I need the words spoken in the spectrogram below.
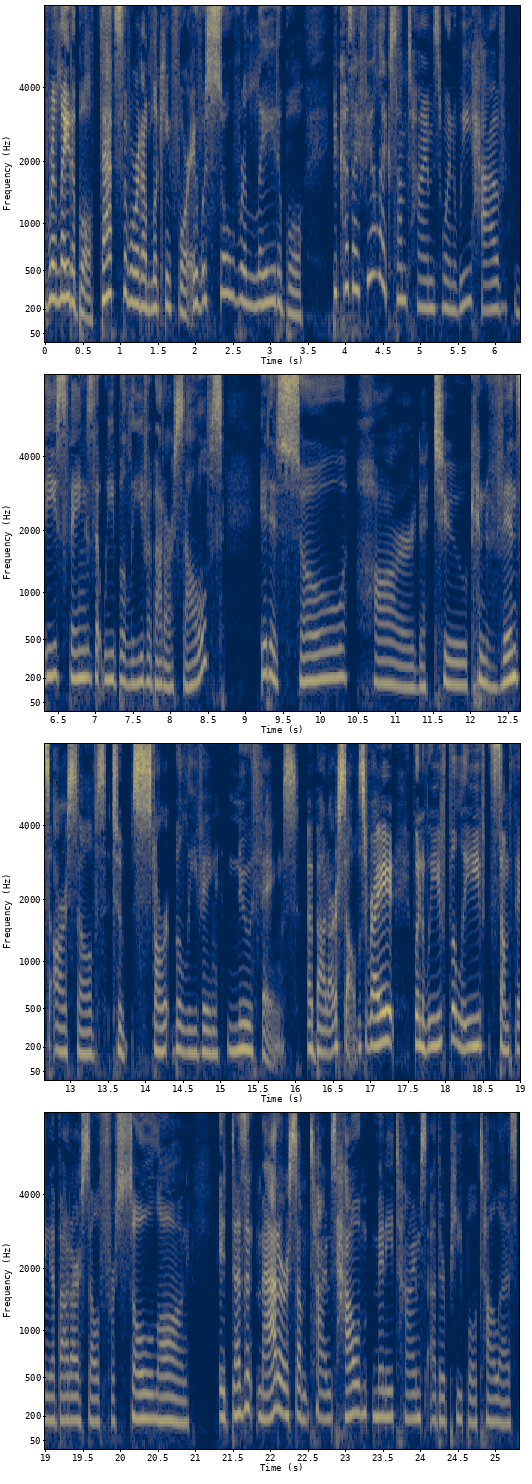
relatable. That's the word I'm looking for. It was so relatable because I feel like sometimes when we have these things that we believe about ourselves, it is so hard to convince ourselves to start believing new things about ourselves, right? When we've believed something about ourselves for so long, it doesn't matter sometimes how many times other people tell us,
